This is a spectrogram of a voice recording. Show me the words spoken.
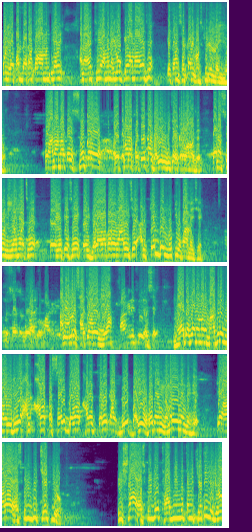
કોઈ એફઆઈઆર દાખલ કરવામાં નથી આવી. અને અહીંથી અમને એવું કહેવામાં આવે છે કે તમે સરકારી હોસ્પિટલ લઈ જાઓ તો આના માટે શું કરો? હવે તમારા પત્રકાર ભાઈઓને વિચાર કરવાનો છે તેના શું નિયમો છે, કઈ રીતે છે, કઈ દવા વાપરવામાં આવી છે અને કેમ બેન મૃત્યુ પામે છે. અને અમને સાચો આવો ન્યાય ન્યાય તો છે અમારે માગણી મળવી જોઈએ અને આવા કસાઈ દવાખાને દરેક આ દરેક ભાઈઓ હોય છે એમને નમ્ર વિનંતી છે. કે આવા હોસ્પિટલથી ચેક લ્યો. કૃષ્ણા હોસ્પિટલ થરાદની અંદર તમે ચેતી જજો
